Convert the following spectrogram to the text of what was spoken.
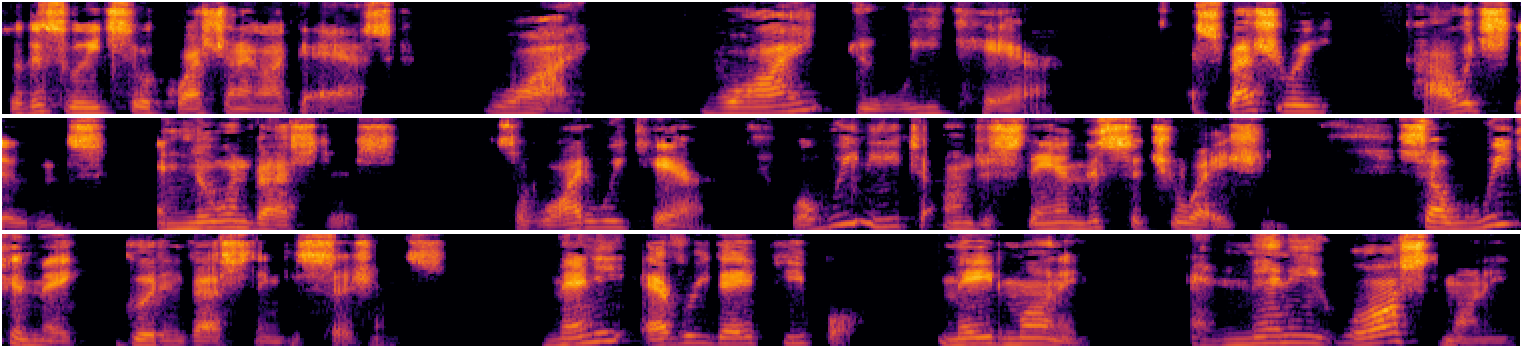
So this leads to a question I like to ask. Why? Why do we care? Especially college students and new investors. So why do we care? Well, we need to understand this situation so we can make good investing decisions. Many everyday people made money and many lost money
